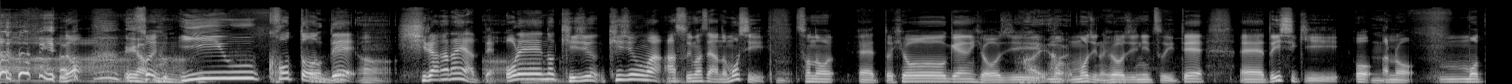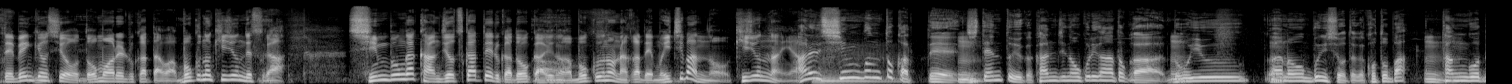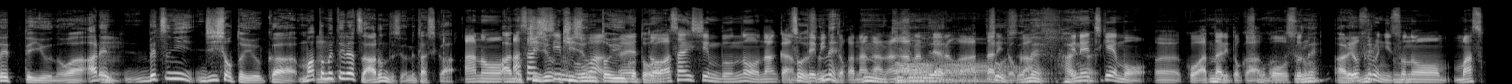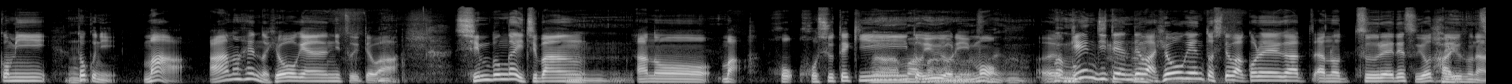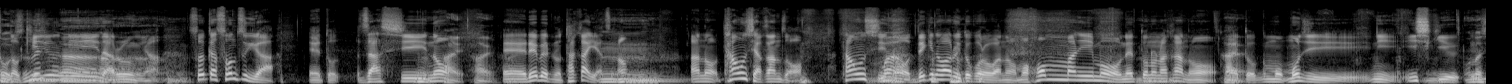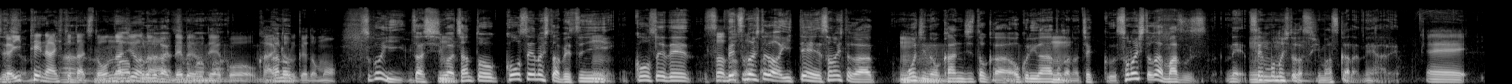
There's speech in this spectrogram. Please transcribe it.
の。そういううん。言うことであひらがなやって。俺の基準基準はあすいません。あのもしそのえっと表現表示、はいはい。も文字の表示について、えっと意識を、あの持って勉強しようと思われる方は僕の基準ですが新聞が漢字を使っているかどうかいうのが僕の中でもう一番の基準なんや。あれ新聞とかって辞典というか漢字の送り仮名とかどういうあの文章というか言葉ん。単語でっていうのはあれ別に辞書というかまとめてるやつあるんですよね確か。あの朝基準基日新聞は準ということえっとは。朝日新聞のなんかそうですよね。手引きとかなんかみたいなのがあったりとか NHK もえーこうあったりとかうん。こうする。要するにそのマスコミ特にまああの辺の表現については新聞が一番あのまあほ保守的というよりも現時点では表現としてはこれがあの通例ですよっていうふうなの基準になるんや。それからその次がえっと雑誌のえーレベルの高いやつの、あのタウン誌あかんぞタウン誌の出来の悪いところはの もうほんまにもうネットの中の、はい。えっともう文字に意識がいってない人たちと同じよううんなレベルでまあこう書いとるけども。すごい雑誌はちゃんと構成の人は別に構成で別の人がいてその人が文字の漢字とか送り仮名とかのチェック。その人がまずね専門の人がしますからねあれ。えー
